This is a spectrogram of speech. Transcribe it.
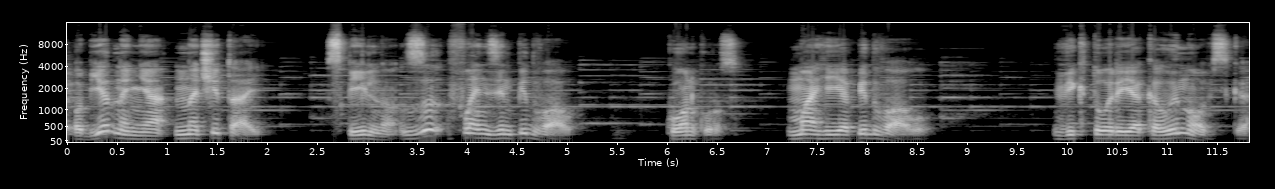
об'єднання Начитай спільно з Фензін Підвал. Конкурс Магія підвалу. Вікторія Калиновська.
